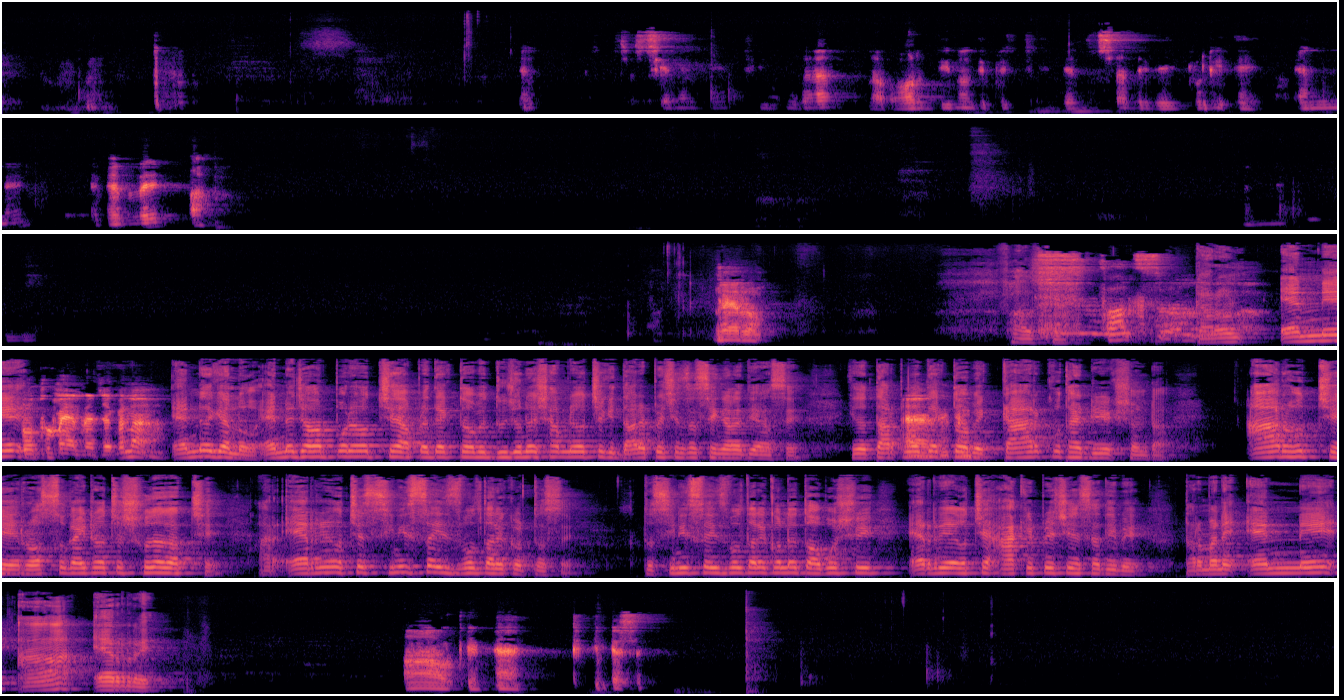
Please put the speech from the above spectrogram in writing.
l'ordine di precedenza dei veicoli è NRA. Vero. ফালসো ফালসো কারণ এনে প্রথমে এনে যাবে না? এনে গেল। এনে যাওয়ার পরে হচ্ছে আপনি দেখতে হবে দুজনের সামনে হচ্ছে কি প্রেসেন্সের দিয়ে আছে। কিন্তু তারপরে হ্যাঁ, দেখতে হবে কার কোথায় ডিরেকশনটা আর হচ্ছে রস্য গাড়িটা হচ্ছে সোজা যাচ্ছে। আর এর হচ্ছে সিনিসা ইসবল তারে করতেছে। তো সিনিসা ইসবল তারে করলে তো অবশ্যই এর রে হচ্ছে আকে প্রেসেন্সা দিবে। তার মানে এন এ আ এর রে Ah, ok, eh, ঠিক আছে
